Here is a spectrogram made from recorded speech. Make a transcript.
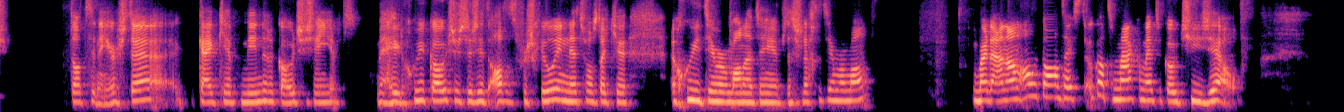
Dat ten eerste. Kijk, je hebt mindere coaches en je hebt hele goede coaches. Er zit altijd verschil in. Net zoals dat je een goede timmerman hebt en je hebt een slechte timmerman. Maar aan de andere kant heeft het ook wel te maken met de coachie zelf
